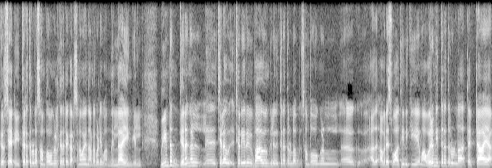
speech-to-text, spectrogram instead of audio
തീർച്ചയായിട്ടും. ഇത്തരത്തിലുള്ള സംഭവങ്ങൾക്കെതിരെ കർശനമായ നടപടി വന്നില്ല എങ്കിൽ വീണ്ടും ജനങ്ങൾ ചില ചെറിയൊരു വിഭാഗമെങ്കിലും ഇത്തരത്തിലുള്ള സംഭവങ്ങൾ അത് അവരെ സ്വാധീനിക്കുകയും അവരും ഇത്തരത്തിലുള്ള തെറ്റായ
